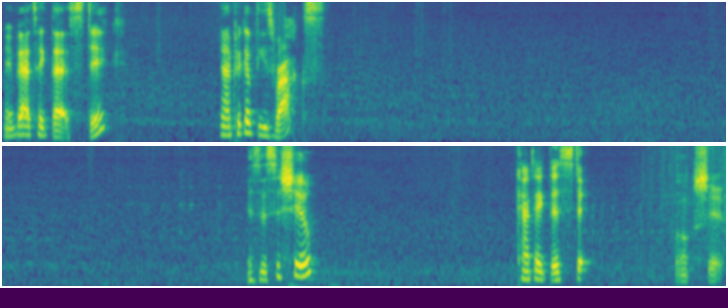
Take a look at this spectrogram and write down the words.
Maybe I take that stick? Can I pick up these rocks? Is this a shoe? Can I take this stick? Oh shit.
